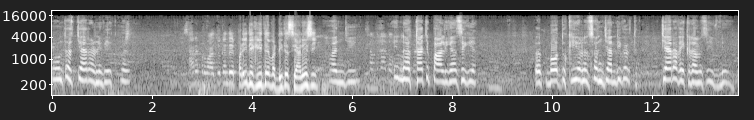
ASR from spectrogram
ਹੁਣ ਤਾਂ ਚਿਹਰਾ ਨਹੀਂ ਵੇਖ ਪਾਏ। ਸਾਰੇ ਪਰਿਵਾਰ ਚੋਂ ਕਹਿੰਦੇ ਪੜ੍ਹੀ ਲਿਖੀ ਤੇ ਵੱਡੀ ਤੇ ਸਿਆਣੀ ਸੀ। ਹਾਂਜੀ। ਇਹਨਾਂ ਹੱਥਾਂ 'ਚ ਪਾਲੀਆਂ ਸੀਗੀਆਂ। ਬਹੁਤ ਦੁਖੀ ਹੋਣ ਸੰ ਜਾਂਦੀ ਵਕਤ। ਚਿਹਰਾ ਵੇਖਣਾ ਨਸੀਬ ਨਹੀਂ ਹੋਇਆ।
